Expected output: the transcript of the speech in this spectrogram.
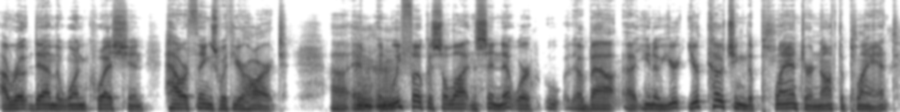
I wrote down the one question: How are things with your heart? Uh, and, mm-hmm. and we focus a lot in Send Network about, uh, you know, you're, you're coaching the planter, not the plant.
